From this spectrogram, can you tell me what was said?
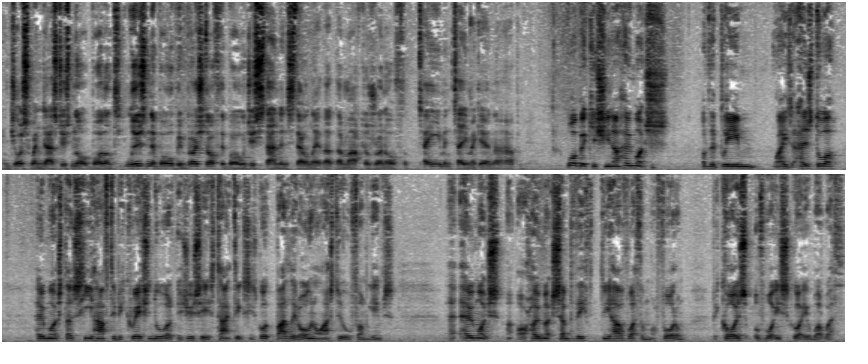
and Josh Windass just not bothering, losing the ball, being brushed off the ball, just standing still and let their, their markers run off them. Time and time again that happened. What about Caixinha? How much of the blame lies at his door? How much does he have to be questioned over, as you say, his tactics? He's got badly wrong in the last two Old Firm games. Uh, how much or how much sympathy do you have with him or for him because of what he's got to work with?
